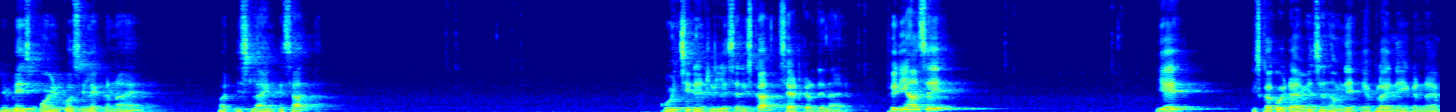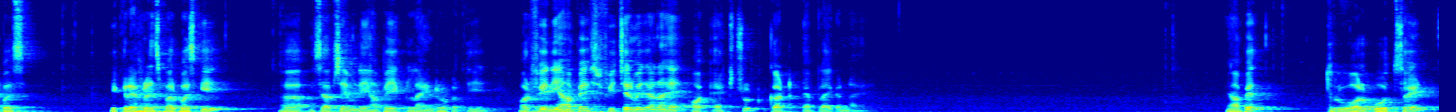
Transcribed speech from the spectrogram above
सिंपली इस पॉइंट को सिलेक्ट करना है और इस लाइन के साथ कोइंसिडेंट रिलेशन इसका सेट कर देना है। फिर यहाँ से ये इसका कोई डायमेंशन हमने अप्लाई नहीं करना है, बस एक रेफरेंस पर्पस की हिसाब से हमने यहाँ पे एक लाइन ड्रॉ कर दी और फिर यहाँ पे फीचर में जाना है और एक्सट्रूड कट अप्लाई करना है। यहाँ पे थ्रू ऑल बोथ साइड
